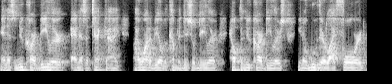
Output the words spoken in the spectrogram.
And as a new car dealer and as a tech guy, I want to be able to come to digital dealer, help the new car dealers, you know, move their life forward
